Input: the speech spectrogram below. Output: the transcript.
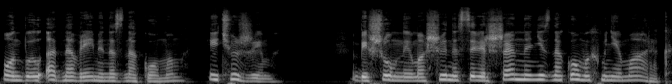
Он был одновременно знакомым и чужим – бесшумные машины совершенно незнакомых мне марок,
